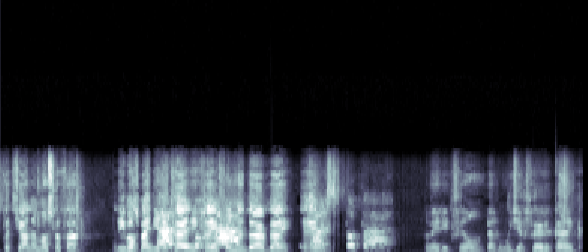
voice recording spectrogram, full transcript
Tatjana Maslova. Die was mijn direct leidinggevende daarbij. En Waar is papa? weet ik veel, daar moet je even verder kijken.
